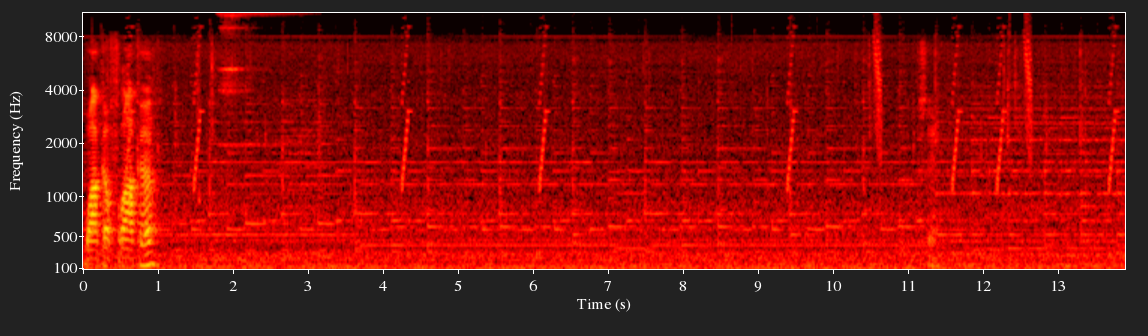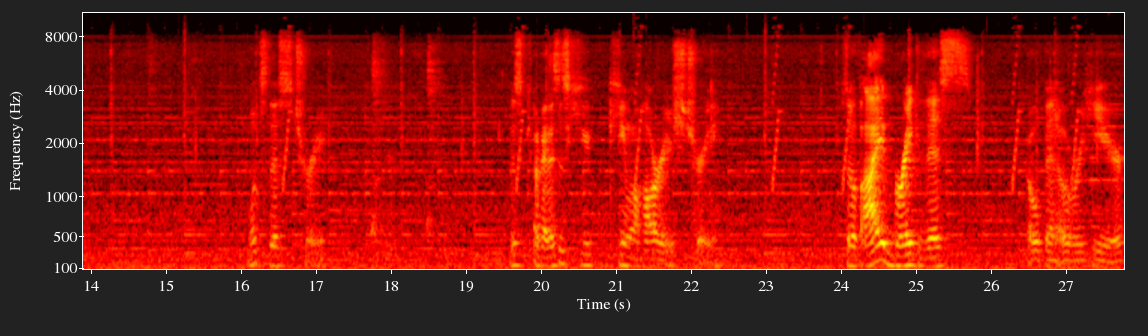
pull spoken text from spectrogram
Waka Flocka. What's this tree? This okay. This is Ki- Kimahri's tree. So if I break this open over here,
